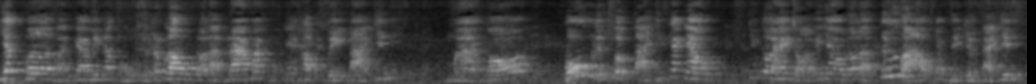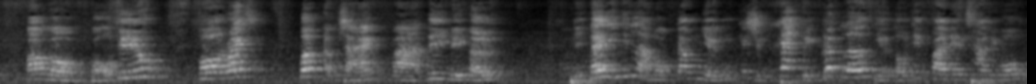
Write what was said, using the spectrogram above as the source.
giấc mơ mà anh Gavin đã ủ từ rất lâu đó là ra mắt một cái học viện tài chính mà có bốn lĩnh vực tài chính khác nhau. Chúng tôi hay gọi với nhau đó là tứ bảo trong thị trường tài chính, bao gồm cổ phiếu, forex, bất động sản và tiền điện tử. Thì đây chính là một trong những cái sự khác biệt rất lớn giữa tổ chức Finance 24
